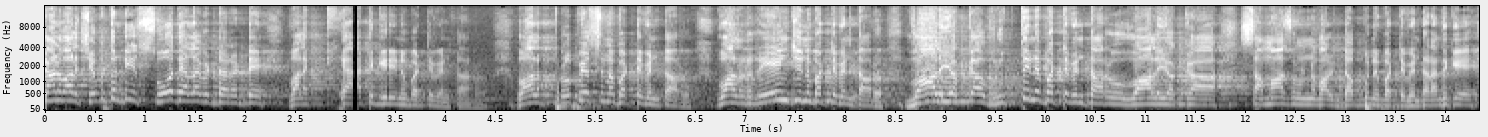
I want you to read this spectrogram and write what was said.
కానీ వాళ్ళు చెబుతుంటే ఈ సోది ఎలా వింటారంటే వాళ్ళ కేటగిరీని బట్టి వింటారు. వాళ్ళ ప్రొఫెషన్ బట్టి వింటారు. వాళ్ళ రేంజ్ని బట్టి వింటారు. వాళ్ళ యొక్క వృత్తిని బట్టి వింటారు. వాళ్ళ యొక్క సమాజంలో ఉన్న వాళ్ళ డబ్బుని బట్టి వింటారు. అందుకే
